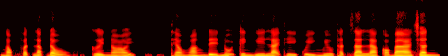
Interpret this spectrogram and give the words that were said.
Ngọc Phật lắc đầu, cười nói, theo Hoàng đế nội kinh ghi lại thì quỳ ngưu thật ra là có ba chân,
